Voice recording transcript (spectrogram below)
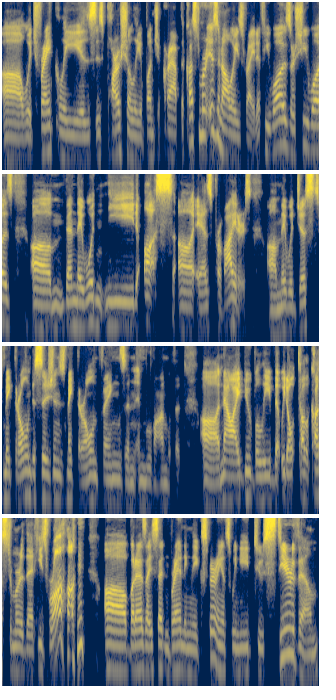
Uh, which frankly is is partially a bunch of crap. The customer isn't always right. If he was or she was, um, then they wouldn't need us uh, as providers. Um, they would just make their own decisions, make their own things, and, and move on with it. Uh, now, I do believe that we don't tell the customer that he's wrong. Uh, but as I said in branding the experience, we need to steer them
